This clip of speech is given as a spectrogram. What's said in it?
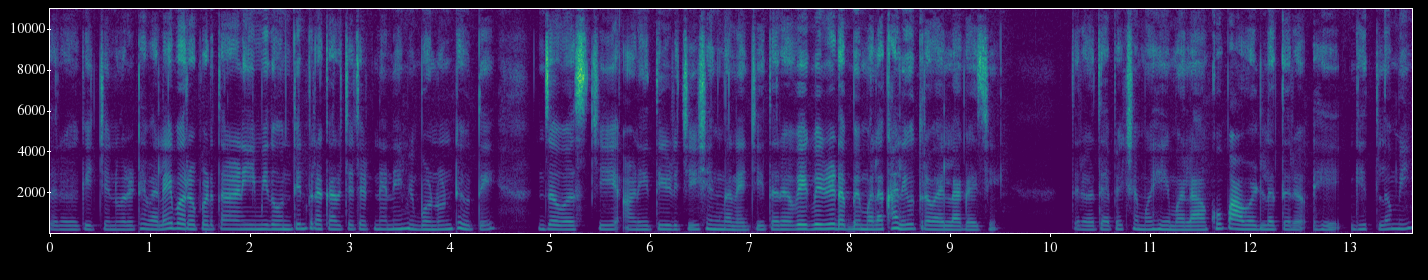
तर किचनवर ठेवायलाही बरं पडतं आणि मी दोन तीन प्रकारच्या चटण्या नेहमी बनवून ठेवते. जवसची आणि तीडची शेंगदाण्याची. तर वेगवेगळे डबे मला खाली उतरवायला लागायचे. तर त्यापेक्षा मग हे मला खूप आवडलं तर हे घेतलं मी.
